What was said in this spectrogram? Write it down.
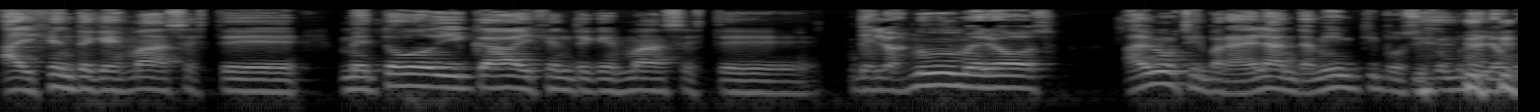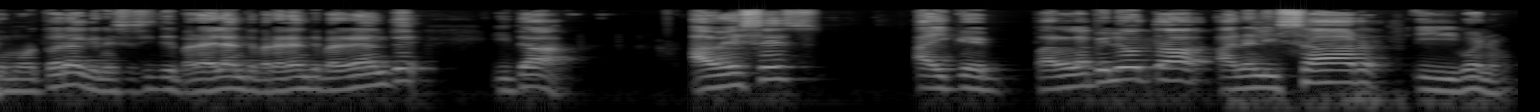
Hay gente que es más este, metódica, hay gente que es más este, de los números. A mí me gusta ir para adelante. A mí, tipo, soy como una locomotora que necesita ir para adelante, para adelante, para adelante. Y ta. A veces hay que parar la pelota, analizar. Y bueno,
